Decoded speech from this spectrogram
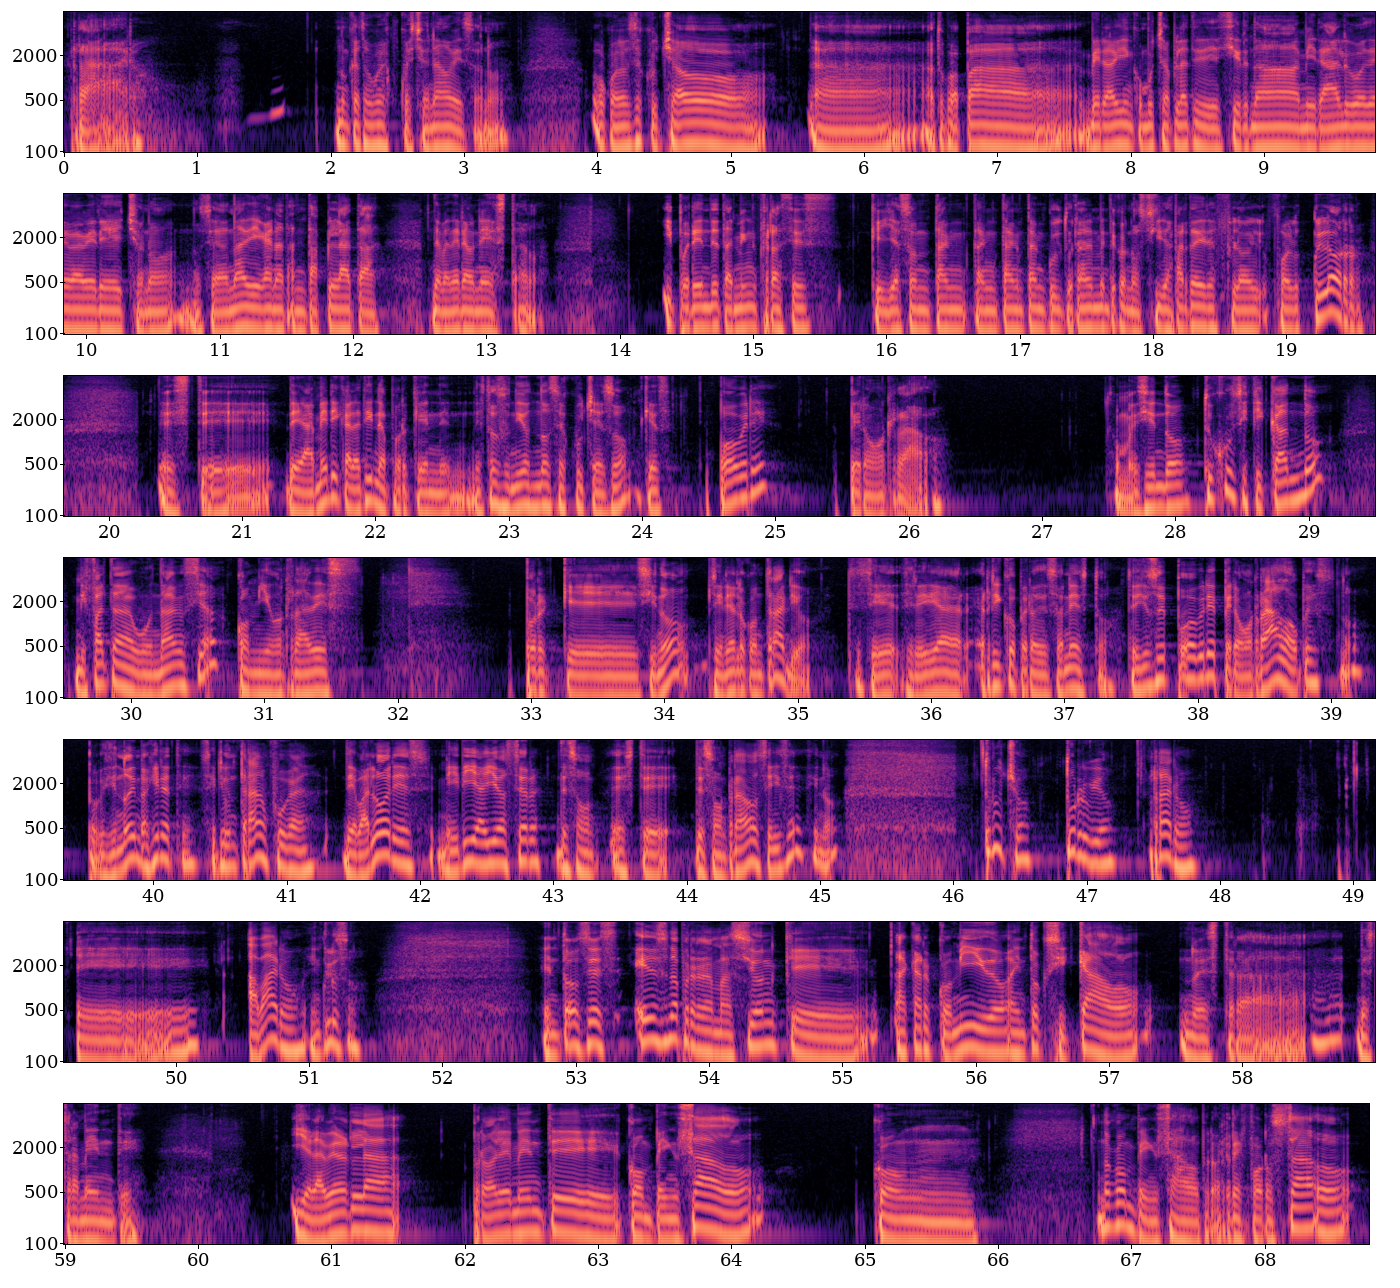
Raro. Nunca te has cuestionado eso, ¿no? O cuando has escuchado a, tu papá ver a alguien con mucha plata y decir, no, mira, algo debe haber hecho, ¿no? O sea, nadie gana tanta plata de manera honesta, ¿no? Y por ende también frases que ya son tan, tan, tan, tan culturalmente conocidas, parte del folclore este, de América Latina, porque en, Estados Unidos no se escucha eso, que es pobre pero honrado. Como diciendo, estoy justificando mi falta de abundancia con mi honradez. Porque si no, sería lo contrario. Sería, rico pero deshonesto. Entonces yo soy pobre pero honrado, pues, ¿no? Porque si no, imagínate, sería un tránfuga de valores. Me iría yo a ser este, deshonrado, se dice, si no. Trucho, turbio, raro. Eh, avaro incluso. Entonces, esa es una programación que ha carcomido, ha intoxicado nuestra, nuestra mente. Y al haberla probablemente compensado con no compensado, pero reforzado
